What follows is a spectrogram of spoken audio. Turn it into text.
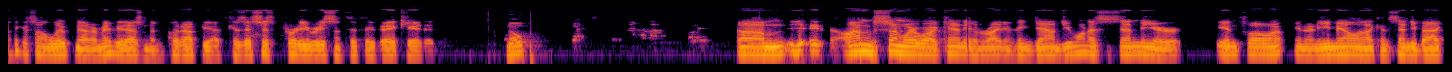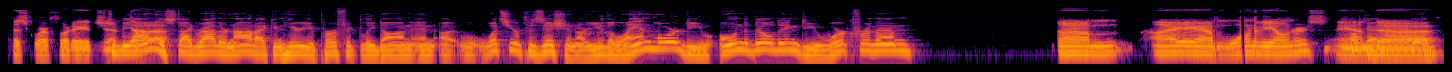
I think it's on LoopNet, or maybe it hasn't been put up yet because it's just pretty recent that they vacated. Nope. Um, it, I'm somewhere where I can't even write anything down. Do you want to send me your info in an email and I can send you back the square footage? To and, be uh, honest, I'd rather not. I can hear you perfectly, Don. And uh, what's your position? Are you the landlord? Do you own the building? Do you work for them? Um, I am one of the owners, and okay, uh, good.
